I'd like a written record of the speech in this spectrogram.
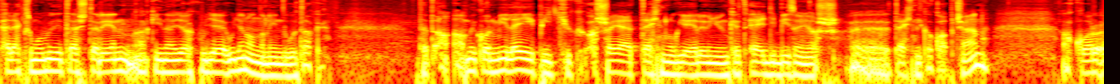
elektromobilitás terén a kínaiak ugye ugyanonnan indultak. Tehát amikor mi leépítjük a saját technológiai előnyünket egy bizonyos technika kapcsán, akkor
